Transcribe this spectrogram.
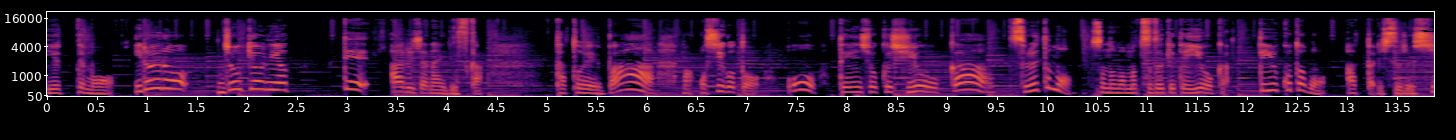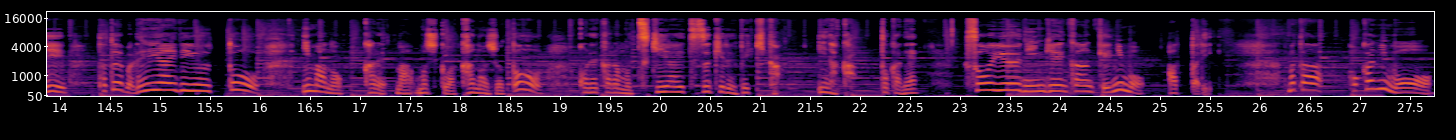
言ってもいろいろ状況によってあるじゃないですか。例えば、まあ、お仕事を転職しようかそれともそのまま続けていようかっていうこともあったりするし例えば恋愛で言うと今の彼、まあ、もしくは彼女とこれからも付き合い続けるべきか否かとかね。そういう人間関係にもあったり。また他にも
